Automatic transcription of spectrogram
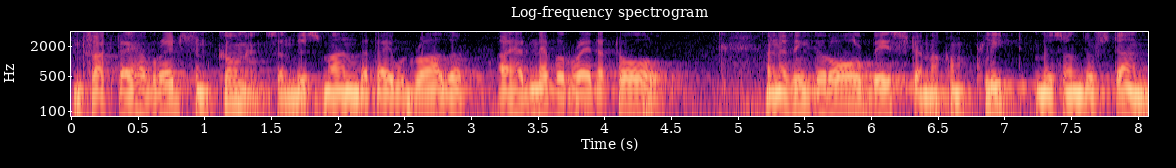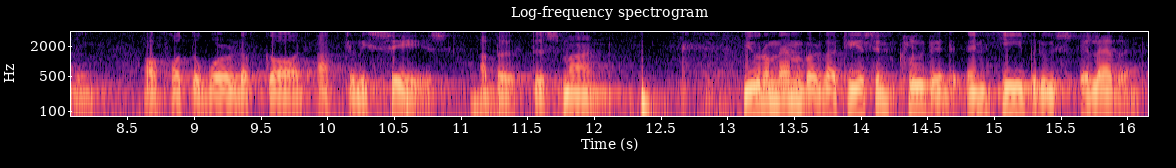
In fact, I have read some comments on this man that I would rather I had never read at all. And I think they're all based on a complete misunderstanding of what the Word of God actually says about this man. You remember that he is included in Hebrews 11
